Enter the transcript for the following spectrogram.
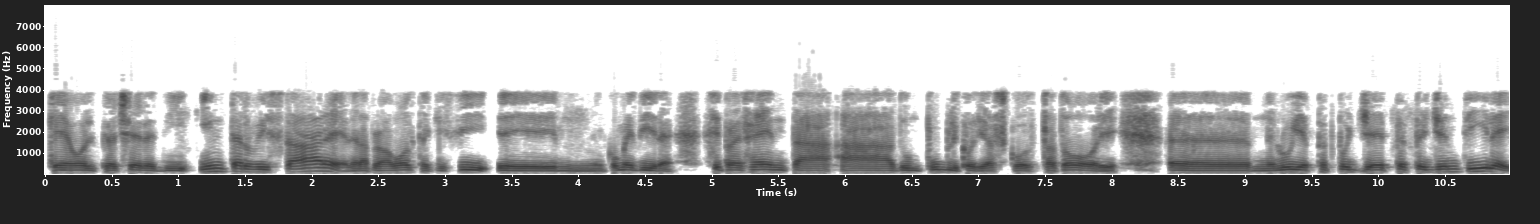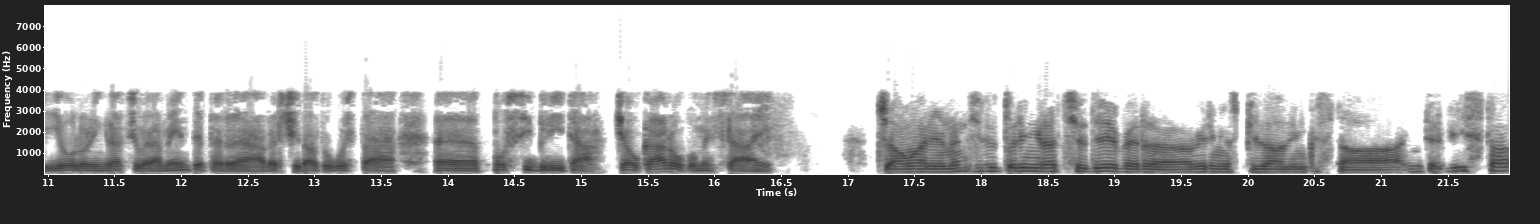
che ho il piacere di intervistare ed è la prima volta che si, eh, dire, si presenta ad un pubblico di ascoltatori. Eh, lui è Peppe, Peppe, Gentile, io lo ringrazio veramente per averci dato questa eh, possibilità. Ciao caro, come stai? Ciao Mario, innanzitutto ringrazio te per avermi ospitato in questa intervista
